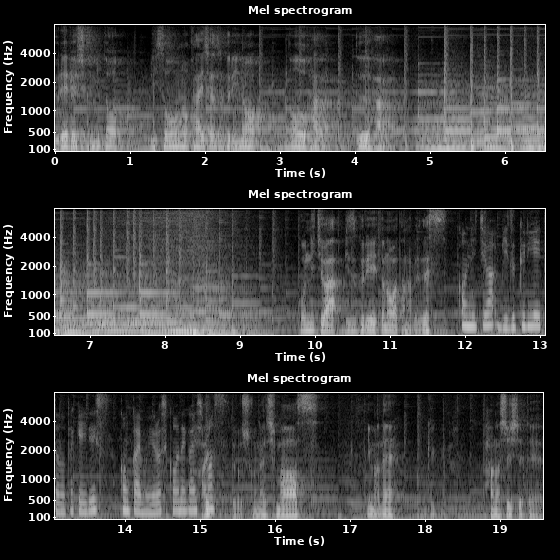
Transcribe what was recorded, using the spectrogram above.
売れる仕組みと理想の会社づくりのノウハウ・ドゥハウこんにちはビズクリエイトの渡辺です。こんにちはビズクリエイトの武井です。今回もよろしくお願いします、はい、よろしくお願いします。今ね話してて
